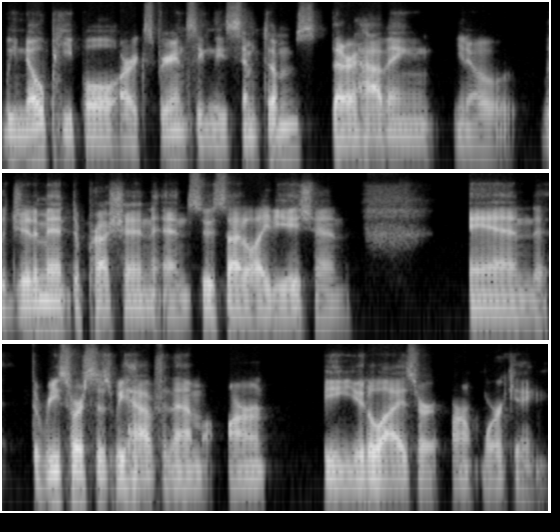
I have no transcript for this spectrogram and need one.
we know people are experiencing these symptoms that are having you know legitimate depression and suicidal ideation and the resources we have for them aren't being utilized or aren't working.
